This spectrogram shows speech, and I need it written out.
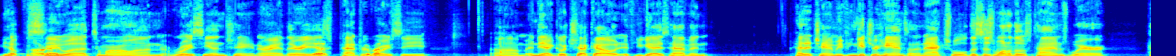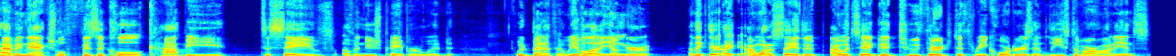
Yep. We'll see right. you uh, tomorrow on Reusse Unchained. All right. There he is, Patrick Goodbye. Reusse. Um, and yeah, go check out if you guys haven't had a chance. I mean, if you can get your hands on an actual, this is one of those times where having the actual physical copy to save of a newspaper would would benefit. We have a lot of younger. I think there. I, I want to say that I would say a good two thirds to three quarters at least of our audience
